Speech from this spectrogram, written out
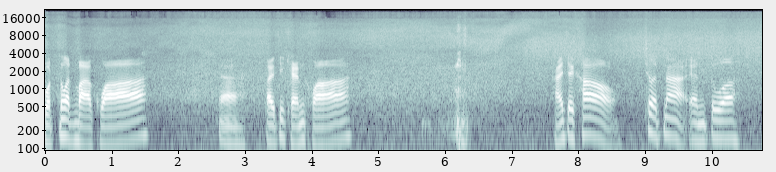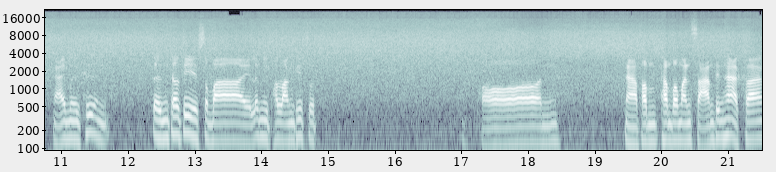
กดนวดบ่าขวา ไปที่แขนขวา หายใจเข้า ชิดหน้าแอนตัวหงายมือขึ้น ตึงเท่าที่สบายและมีพลังที่สุดผ่อนนะทำทำประมาณ 3-5 ครั้ง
